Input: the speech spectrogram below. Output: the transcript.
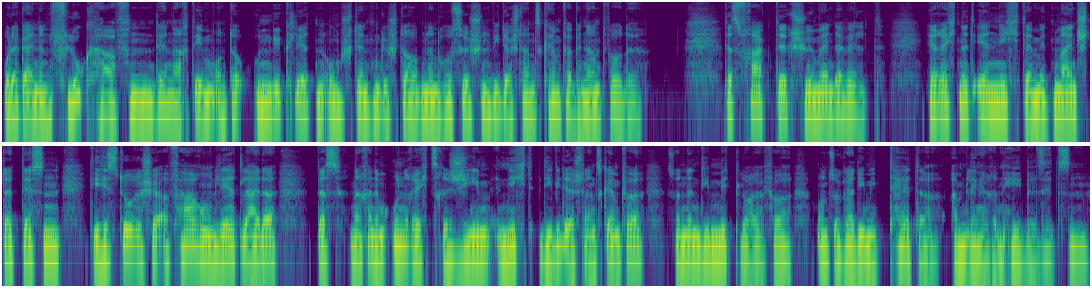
Oder gar einen Flughafen, der nach dem unter ungeklärten Umständen gestorbenen russischen Widerstandskämpfer benannt wurde? Das fragt Dirk Schümer in der Welt. Er rechnet eher nicht damit, meint stattdessen, die historische Erfahrung lehrt leider, dass nach einem Unrechtsregime nicht die Widerstandskämpfer, sondern die Mitläufer und sogar die Mittäter am längeren Hebel sitzen.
